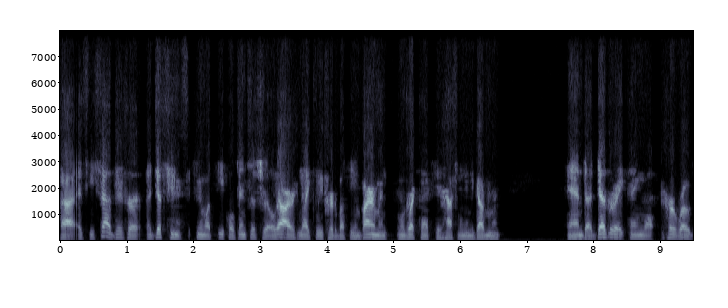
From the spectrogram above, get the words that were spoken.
uh, as he said, there's a, a disconnect between what people's interests really are, like we've heard about the environment, and what's actually happening in the government. And uh, Desiree saying that her road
